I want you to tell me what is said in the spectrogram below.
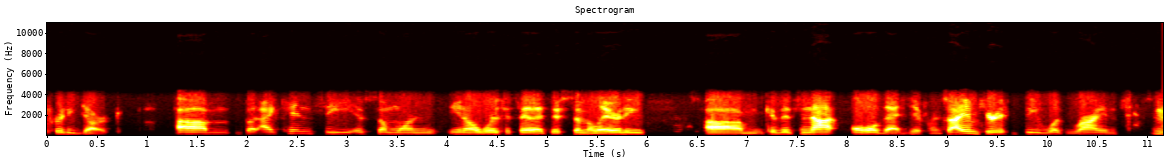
pretty dark. Um, but I can see if someone, you know, were to say that there's similarities, because um, it's not all that different. So I am curious to see what Ryan says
